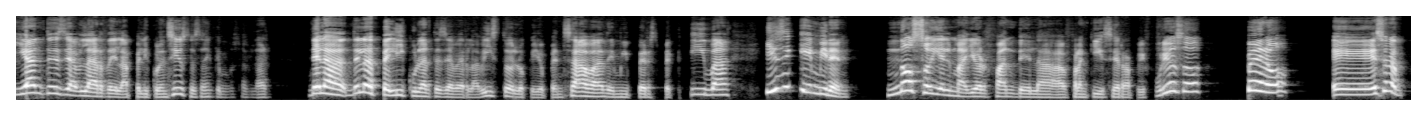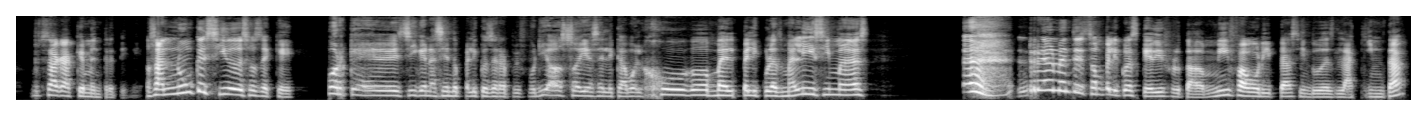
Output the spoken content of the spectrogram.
y antes de hablar de la película en sí, ustedes saben que vamos a hablar de la, de la película antes de haberla visto, de lo que yo pensaba, de mi perspectiva. Y es que, miren, no soy el mayor fan de la franquicia Rápido y Furioso, pero eh, es una saga que me entretiene. O sea, nunca he sido de esos de que porque siguen haciendo películas de Rápido y Furioso, ya se le acabó el jugo, películas malísimas. Ah, realmente son películas que he disfrutado. Mi favorita, sin duda, es la quinta.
